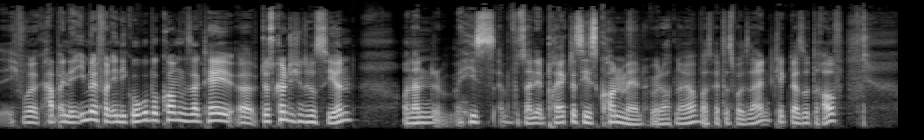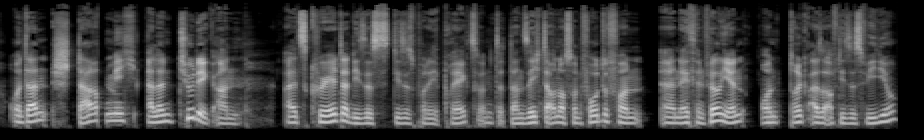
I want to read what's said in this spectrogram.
ich habe eine E-Mail von Indiegogo bekommen und gesagt, hey, äh, das könnte dich interessieren. Und dann hieß, sein Projekt das hieß Conman. Ich mir gedacht, naja, was wird das wohl sein? Klick da so drauf. Und dann starrt mich Alan Tudyk an als Creator dieses, dieses Pro- Projekts. Und dann sehe ich da auch noch so ein Foto von äh, Nathan Fillion und drücke also auf dieses Video.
